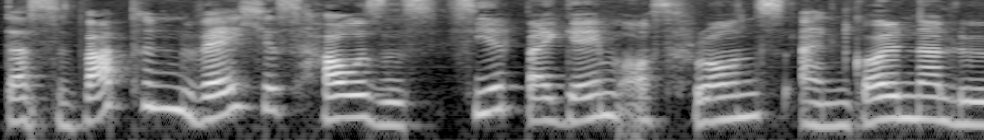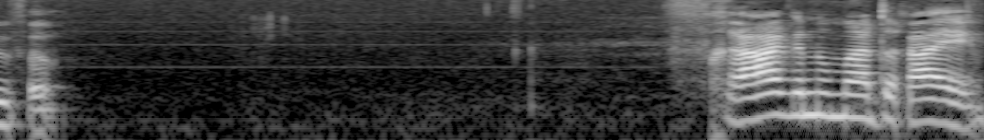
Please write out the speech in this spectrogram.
Das Wappen welches Hauses ziert bei Game of Thrones ein goldener Löwe? Frage Nummer 3.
